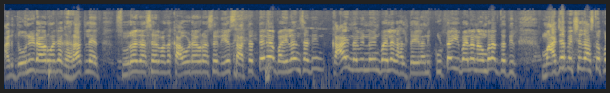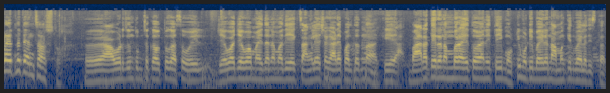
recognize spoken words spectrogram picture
आणि दोन्ही ड्रायव्हर माझ्या घरातले आहेत. सूरज असेल माझा काऊ ड्रायव्हर असेल हे सातत्याने बैलांसाठी काय नवीन नवीन बैल घालता येईल आणि कुठंही बैला नंबरात जातील माझ्यापेक्षा जास्त प्रयत्न त्यांचा असतो. आवर्जून तुमचं कौतुक असं होईल. जेव्हा जेव्हा मैदानामध्ये एक चांगल्या अशा गाड्या पळतात ना की बारा तेरा नंबर येतो आणि ती मोठी मोठी बैल नामांकित बैला दिसतात.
